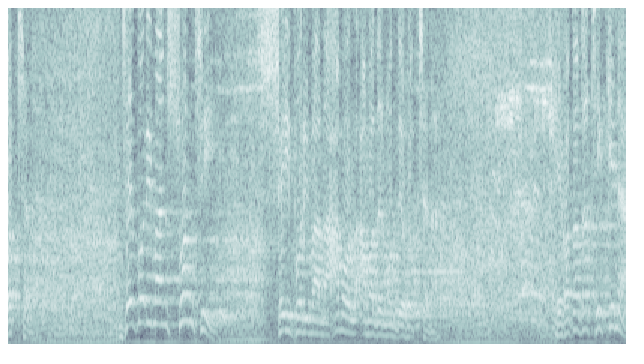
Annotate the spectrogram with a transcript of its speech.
হচ্ছে না। যে পরিমাণ শুনছি, সেই পরিমাণ আমল আমাদের মধ্যে হচ্ছে না। এ কথাটা ঠিক কি না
